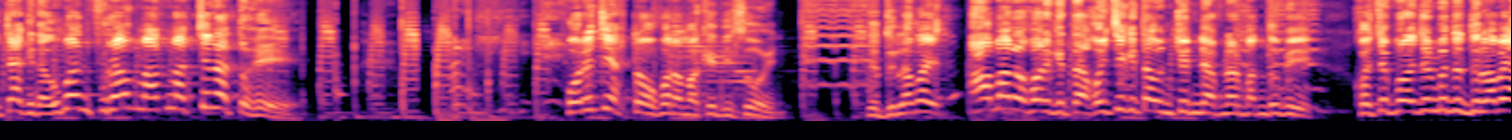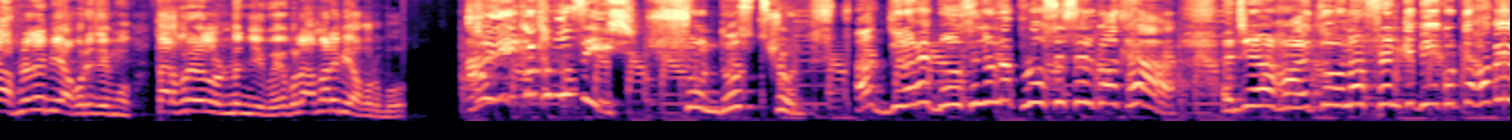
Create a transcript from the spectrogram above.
এটা কি কিতা উবান ফুরা মাত মারছে না তো হে? পরে যে একটা অফার আমাকে দিছইন। যে দুলাভাই আবার অফার কিতা? কইছে কিতা উনছেন না আপনার বান্ধবী? কইছে প্রয়োজন মধ্যে দুলাভাই আপনারে বিয়া করে যাব তারপরে লন্ডন যাব বলে আমারে বিয়া করব। আর এই কথা বলছিস? শোন দোস্ত শোন। আর দুলাভাই বলছিল না প্রসেসের কথা যে হয়তো ওনার ফ্রেন্ডকে বিয়ে করতে হবে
